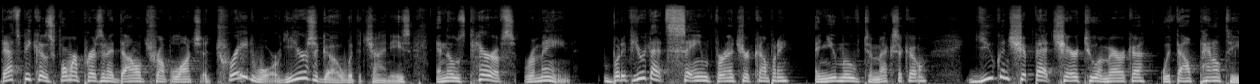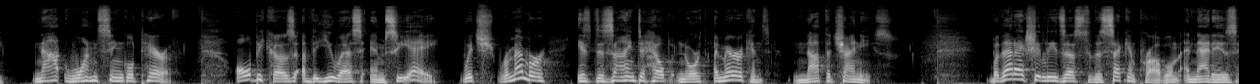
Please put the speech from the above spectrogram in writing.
That's because former President Donald Trump launched a trade war years ago with the Chinese, and those tariffs remain. But if you're that same furniture company and you move to Mexico, you can ship that chair to America without penalty, not one single tariff. All because of the USMCA, which, remember, is designed to help North Americans, not the Chinese. But that actually leads us to the second problem, and that is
